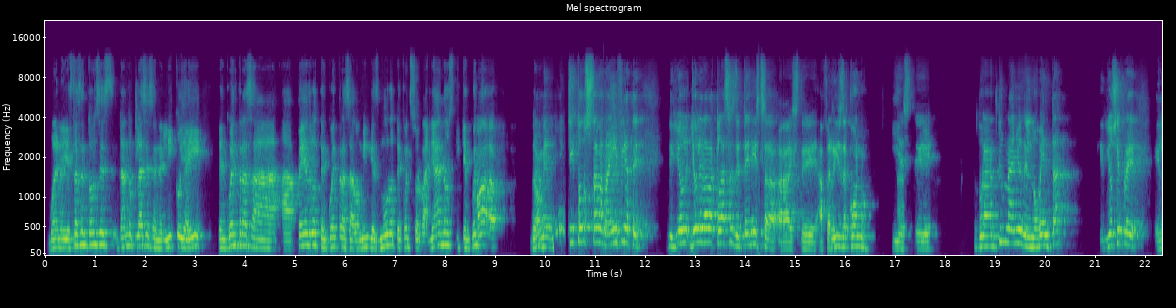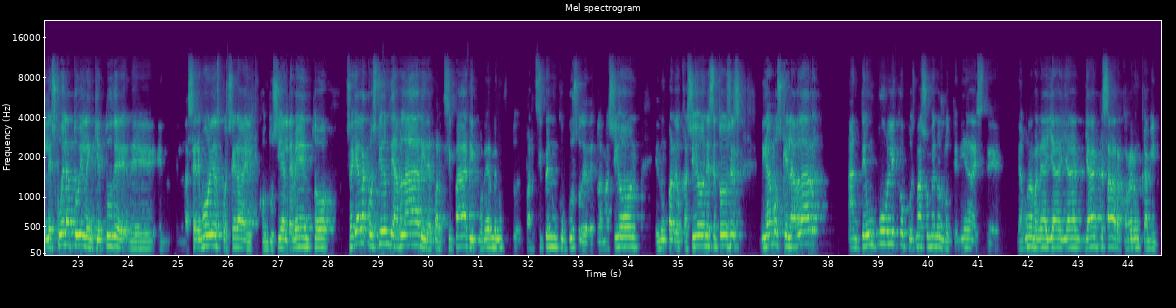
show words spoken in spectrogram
Bueno, y estás entonces dando clases en el ICO y ahí te encuentras a, a Pedro, te encuentras a Domínguez Muro, te encuentras a Orbañanos y te encuentras... Ah, Sí, todos estaban ahí, fíjate. Yo, yo le daba clases de tenis a, este, a Ferriz de Con y ah. este, durante un año en el 90, yo siempre en la escuela tuve la inquietud de, en, las ceremonias, pues era el que conducía el evento, o sea, ya la cuestión de hablar y de participar y ponerme en un, participé en un concurso de declamación en un par de ocasiones, entonces, digamos que el hablar ante un público, pues más o menos lo tenía, este, de alguna manera ya, ya, ya empezaba a recorrer un camino.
